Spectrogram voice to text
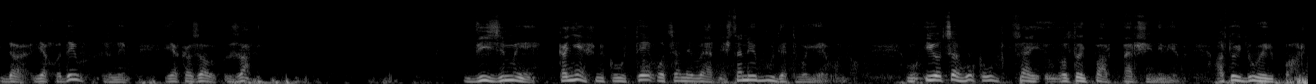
Да, я ходив з ним, я казав, Жан, візьми, звісно, коли ти оце не вернеш, це не буде твоє воно. І оце гукав цей, отой парк перший не вірив, а той другий парк.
